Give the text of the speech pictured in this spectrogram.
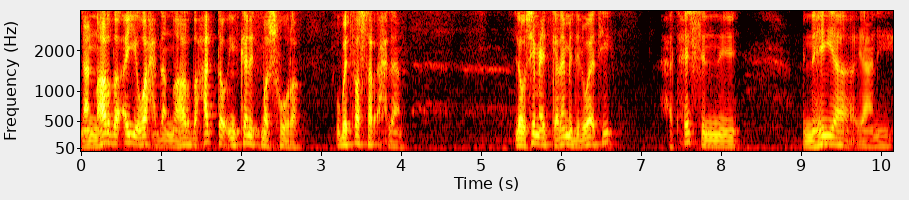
يعني النهارده أي واحدة النهارده حتى وإن كانت مشهورة وبتفسر أحلام لو سمعت كلامي دلوقتي هتحس إن إن هي يعني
